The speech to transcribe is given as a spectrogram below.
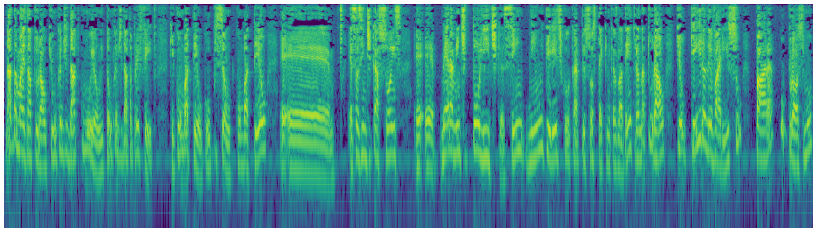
nada mais natural que um candidato como eu, então candidato a prefeito, que combateu corrupção, que combateu é, é, essas indicações é, é, meramente políticas, sem nenhum interesse de colocar pessoas técnicas lá dentro, é natural que eu queira levar isso para o próximo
